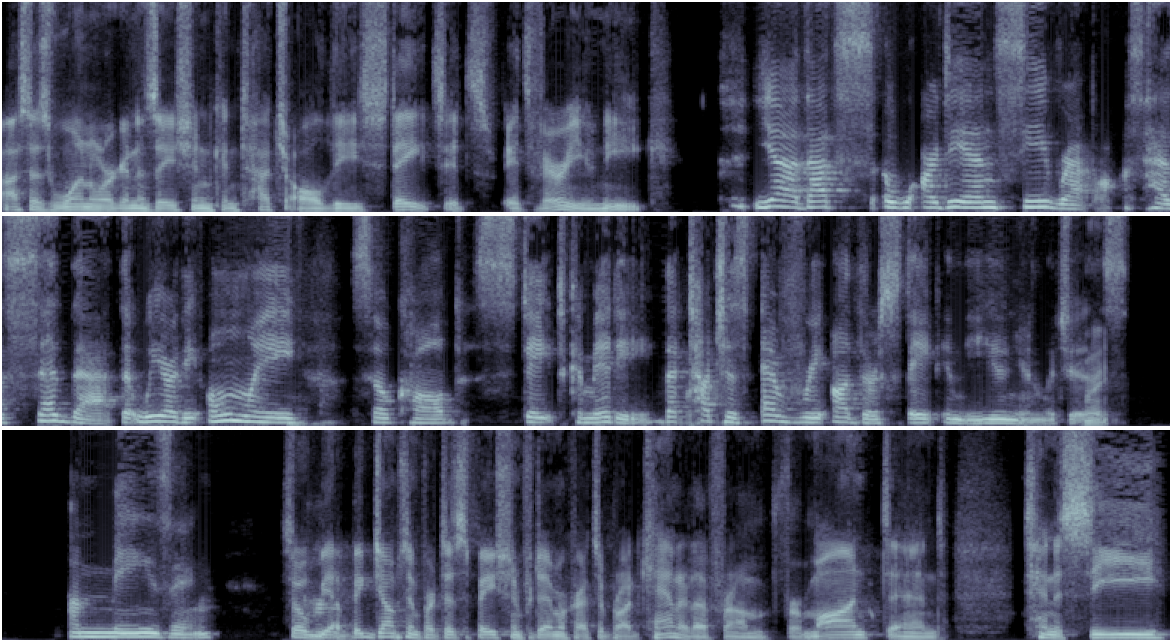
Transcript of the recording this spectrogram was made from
us as one organization can touch all these states, it's it's very unique. Yeah, that's our DNC rep has said that that we are the only so-called state committee that touches every other state in the union, which is right. amazing. So yeah, uh-huh. big jumps in participation for Democrats abroad Canada from Vermont and Tennessee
